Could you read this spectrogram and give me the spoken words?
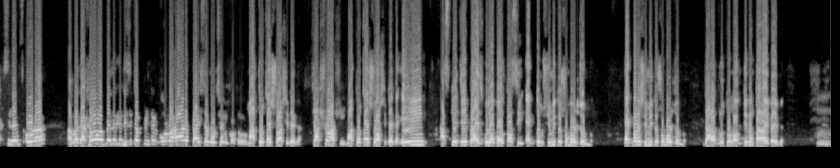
এক্সিলেন্স ওনা আমরা দেখালাম আপনাদেরকে ডিজিটাল প্রিন্টের গুলবাহার প্রাইসটা ধরছেন কত? মাত্র চারশো আশি টাকা। চারশো আশি? মাত্র চারশো আশি টাকা। এই আজকে যে প্রাইসগুলো বলতাছি একদম সীমিত সময়ের জন্য। একবারে সীমিত সময়ের জন্য। যারা দ্রুত নক দিবেন তারাই পাইবেন হুম।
